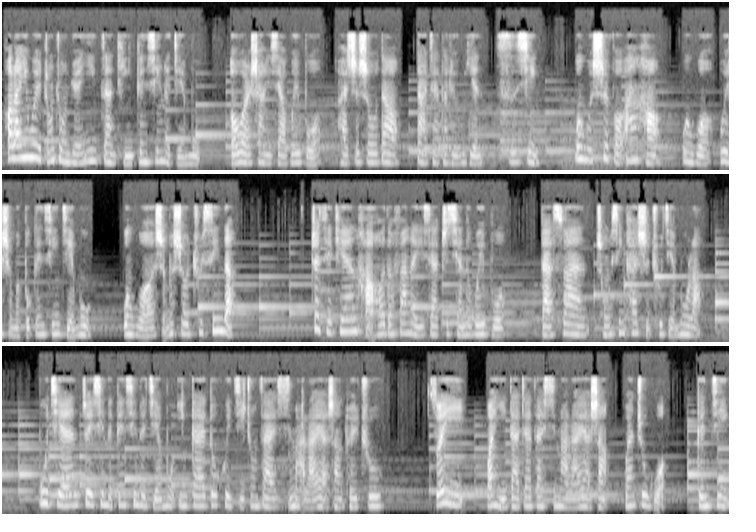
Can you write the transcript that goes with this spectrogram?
后来因为种种原因暂停更新了节目。偶尔上一下微博，还是收到大家的留言私信，问我是否安好，问我为什么不更新节目，问我什么时候出新的。这几天好好的翻了一下之前的微博，打算重新开始出节目了。目前最新的更新的节目应该都会集中在喜马拉雅上推出，所以欢迎大家在喜马拉雅上关注我，跟进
